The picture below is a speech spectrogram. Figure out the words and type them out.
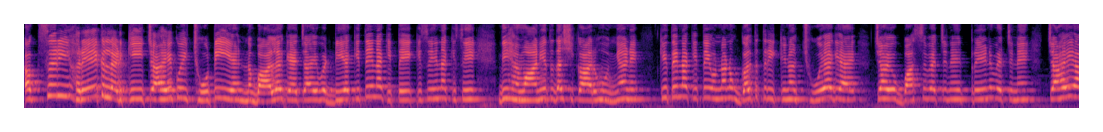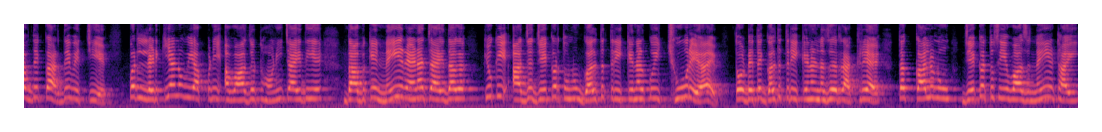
ਅਕਸਰ ਹੀ ਹਰੇਕ ਲੜਕੀ, ਚਾਹੇ ਕੋਈ ਛੋਟੀ ਹੈ, ਨਾਬਾਲਗ ਹੈ, ਚਾਹੇ ਵੱਡੀ ਹੈ, ਕਿਤੇ ਨਾ ਕਿਤੇ ਕਿਸੇ ਨਾ ਕਿਸੇ ਦੀ ਹੈਵਾਨੀਅਤ ਦਾ ਸ਼ਿਕਾਰ ਹੋਈਆਂ ਨੇ। ਕਿਤੇ ਨਾ ਕਿਤੇ ਉਹਨਾਂ ਨੂੰ ਗਲਤ ਤਰੀਕੇ ਨਾਲ ਛੂਹਿਆ ਗਿਆ ਹੈ ਚਾਹੇ ਉਹ ਬੱਸ ਵਿੱਚ ਨੇ ਟ੍ਰੇਨ ਵਿੱਚ ਨੇ ਚਾਹੇ ਆਪਦੇ ਘਰ ਦੇ ਵਿੱਚ ਹੀ ਹੈ। ਪਰ ਲੜਕੀਆਂ ਨੂੰ ਵੀ ਆਪਣੀ ਆਵਾਜ਼ ਉਠਾਉਣੀ ਚਾਹੀਦੀ ਹੈ ਦਬ ਕੇ ਨਹੀਂ ਰਹਿਣਾ ਚਾਹੀਦਾ ਗਾ, ਕਿਉਂਕਿ ਅੱਜ ਜੇਕਰ ਤੁਹਾਨੂੰ ਗਲਤ ਤਰੀਕੇ ਨਾਲ ਕੋਈ ਛੂ ਰਿਹਾ ਹੈ ਤੁਹਾਡੇ ਤੇ ਗਲਤ ਤਰੀਕੇ ਨਾਲ ਨਜ਼ਰ ਰੱਖ ਰਿਹਾ ਹੈ ਤਾਂ ਕੱਲ ਨੂੰ ਜੇਕਰ ਤੁਸੀਂ ਆਵਾਜ਼ ਨਹੀਂ ਉਠਾਈ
